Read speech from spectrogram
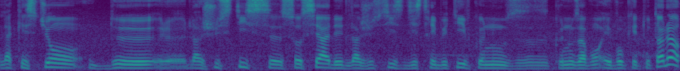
la question de euh, la justice sociale et de la justice distributive que nous, que nous avons évoquée tout à l'heure,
